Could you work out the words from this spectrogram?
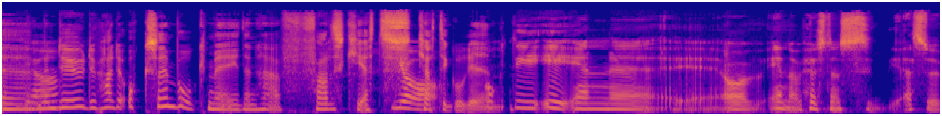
Eh, Ja. Men du, du hade också en bok med i den här falskhetskategorin. Och det är en, eh, av, en av höstens, alltså,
